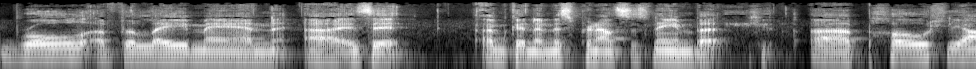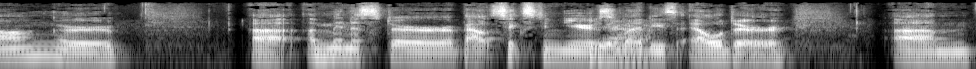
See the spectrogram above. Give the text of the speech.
role of the layman. is it I'm going to mispronounce his name, but uh, Po Liang, or uh, a minister about 16 years, yeah. Ledi's elder. Um,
